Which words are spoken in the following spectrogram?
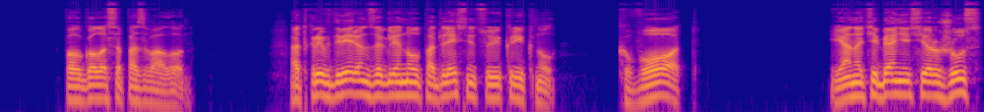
— полголоса позвал он. Открыв дверь, он заглянул под лестницу и крикнул. «Квот! Я на тебя не сержусь!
